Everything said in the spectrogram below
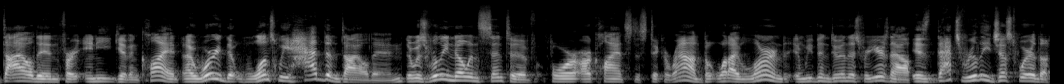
dialed in for any given client. And I worried that once we had them dialed in, there was really no incentive for our clients to stick around. But what I learned, and we've been doing this for years now, is that's really just where the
